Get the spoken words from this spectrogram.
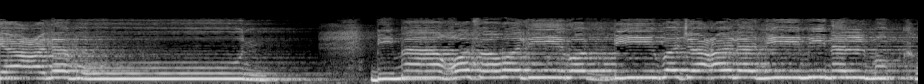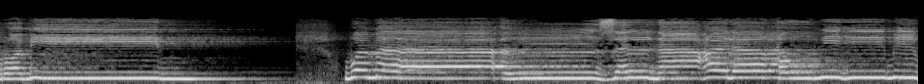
يعلمون. بما غفر لي ربي وجعلني من المكرمين. وما أنزلنا على قومه من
